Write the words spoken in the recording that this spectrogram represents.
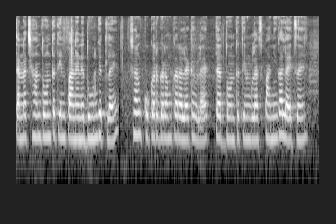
त्यांना छान दोन ते तीन पाण्याने धुवून घेतलं आहे छान कुकर गरम करायला ठेवला आहे त्यात दोन ते तीन ग्लास पाणी घालायचं आहे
